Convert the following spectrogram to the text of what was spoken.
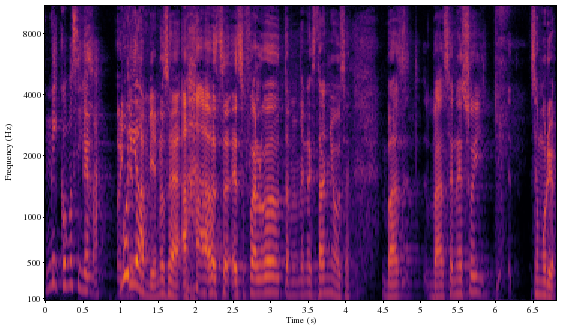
Ni cómo se llama. Oye, Murió. también, o sea, ajá, o sea, eso fue algo también bien extraño. O sea, vas, vas en eso y se murió.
